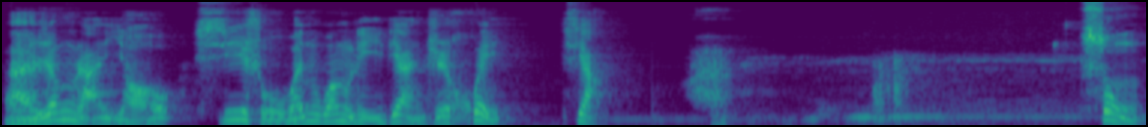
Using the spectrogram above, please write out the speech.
呃，仍然有西蜀文翁李殿之绘像啊。宋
